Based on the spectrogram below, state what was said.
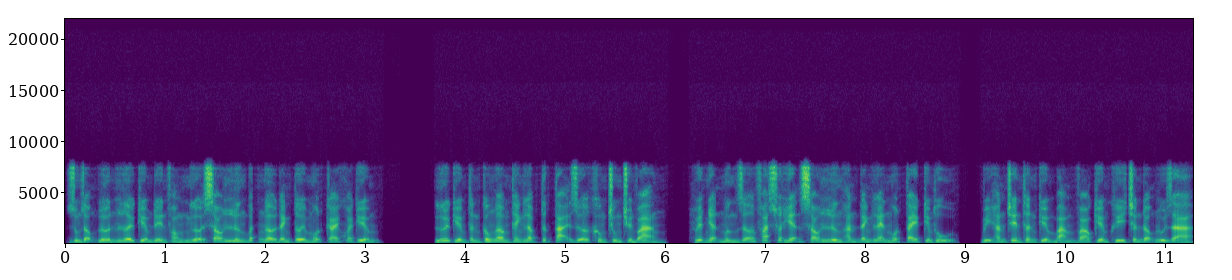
dùng rộng lớn lưỡi kiếm đến phòng ngựa sau lưng bất ngờ đánh tới một cái khoái kiếm. Lưỡi kiếm tấn công âm thanh lập tức tại giữa không trung truyền vang, huyết nhận mừng rỡ phát xuất hiện sau lưng hắn đánh lén một tay kiếm thủ, bị hắn trên thân kiếm bám vào kiếm khí chấn động lùi ra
